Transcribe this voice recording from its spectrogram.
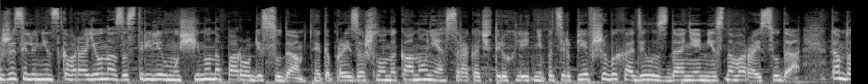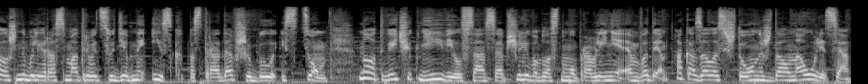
Житель Унинского района застрелил мужчину на пороге суда. Это произошло накануне. 44-летний потерпевший выходил из здания местного райсуда. Там должны были рассматривать судебный иск. Пострадавший был истцом. Но ответчик не явился, сообщили в областном управлении МВД. Оказалось, что он ждал на улице.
